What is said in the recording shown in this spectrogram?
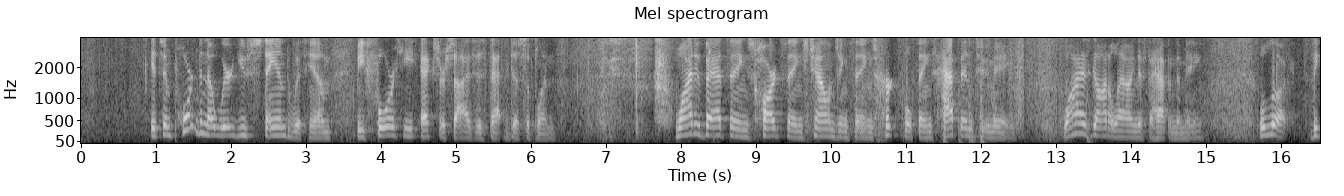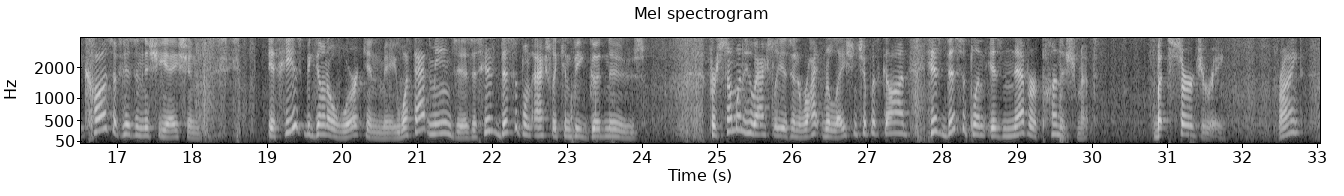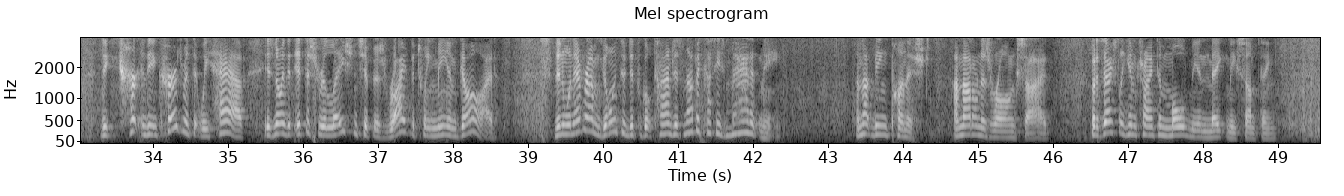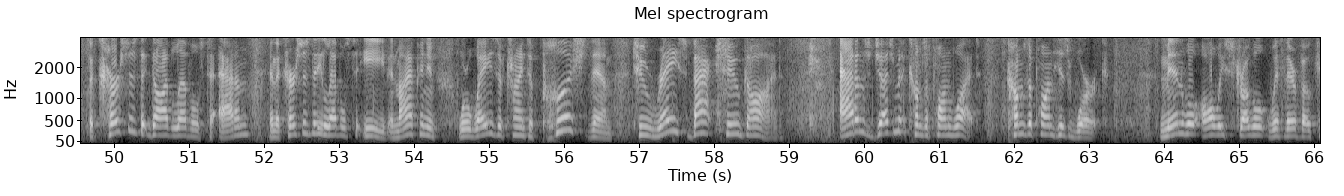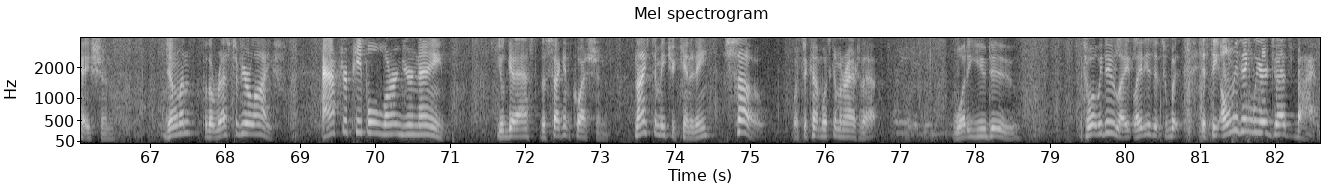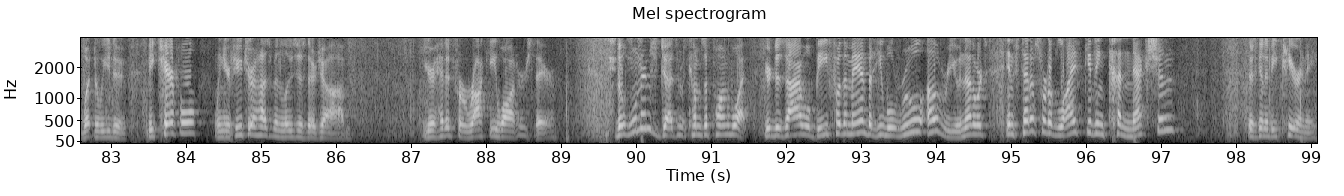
it's important to know where you stand with Him before He exercises that discipline. Why do bad things, hard things, challenging things, hurtful things happen to me? Why is God allowing this to happen to me? Well, look, because of his initiation, if he has begun a work in me, what that means is, is his discipline actually can be good news. For someone who actually is in right relationship with God, his discipline is never punishment, but surgery. Right? The, the encouragement that we have is knowing that if this relationship is right between me and God, then whenever I'm going through difficult times, it's not because he's mad at me. I'm not being punished. I'm not on his wrong side but it's actually Him trying to mold me and make me something. The curses that God levels to Adam and the curses that He levels to Eve, in my opinion, were ways of trying to push them to race back to God. Adam's judgment comes upon what? Comes upon his work. Men will always struggle with their vocation. Gentlemen, for the rest of your life, after people learn your name, you'll get asked the second question Nice to meet you, Kennedy. So, What's, it, come, what's coming right after that? What do you do? It's what we do, ladies. It's, it's the only thing we are judged by. What do we do? Be careful when your future husband loses their job. You're headed for rocky waters there. The woman's judgment comes upon what? Your desire will be for the man, but he will rule over you. In other words, instead of sort of life giving connection, there's going to be tyranny.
